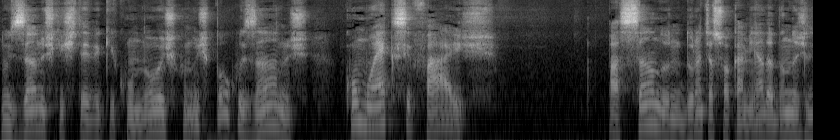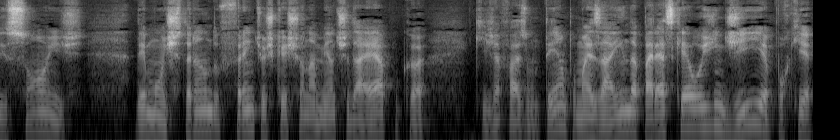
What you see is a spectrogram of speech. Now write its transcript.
nos anos que esteve aqui conosco, nos poucos anos, como é que se faz? Passando durante a sua caminhada, dando as lições, demonstrando frente aos questionamentos da época que já faz um tempo, mas ainda parece que é hoje em dia, porque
